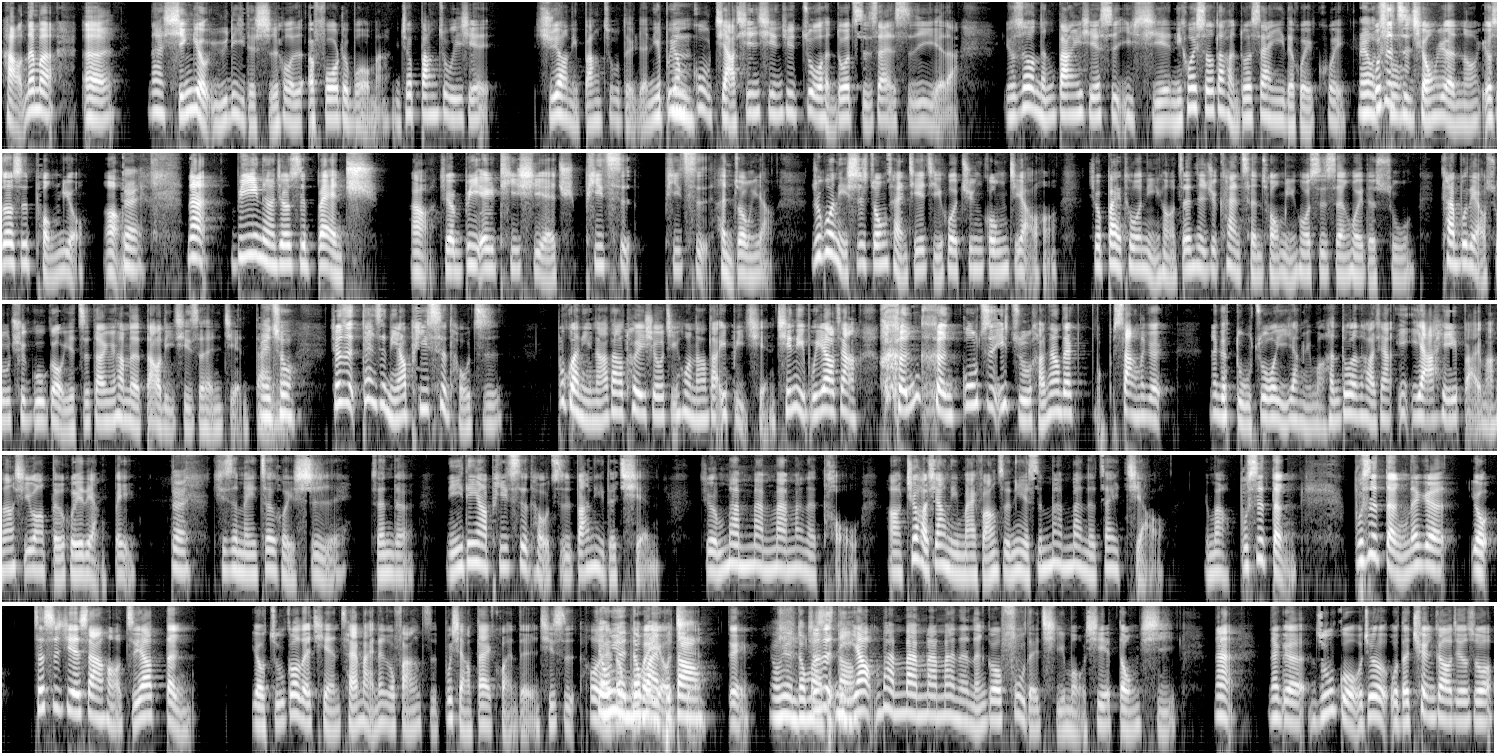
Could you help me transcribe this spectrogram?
好，那么呃，那行有余力的时候，affordable 嘛，你就帮助一些需要你帮助的人，你不用嗯顾假惺惺去做很多慈善事业啦。有时候能帮一些是一些，你会收到很多善意的回馈，没有不是指穷人哦，有时候是朋友啊。哦对，那 B 呢，就是 bench 啊，就 B A T C H 批次批次很重要。如果你是中产阶级或军工教哈，就拜托你哈，真正去看陈崇明或是生辉的书，看不了书去 Google 也知道，因为他们的道理其实很简单。没，错，就是但是你要批次投资，不管你拿到退休金或拿到一笔钱，请你不要这样狠狠孤注一掷，好像在上那个那个赌桌一样，有吗？很多人好像一压黑白，马上希望得回两倍。对，其实没这回事诶、真的，你一定要批次投资，把你的钱就慢慢慢慢的投啊，就好像你买房子，你也是慢慢的在缴，有没有？不是等，不是等那个有这世界上哈，只要等有足够的钱才买那个房子，不想贷款的人，其实永远都买不到钱，对。永远都买不到。就是你要慢慢慢慢的能够付得起某些东西。那那个，如果我就我的劝告就是说，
